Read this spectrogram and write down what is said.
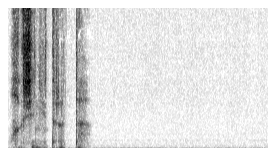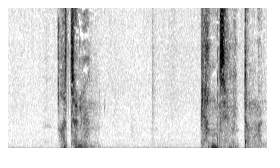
확신이 들었다. 어쩌면 평생 동안.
